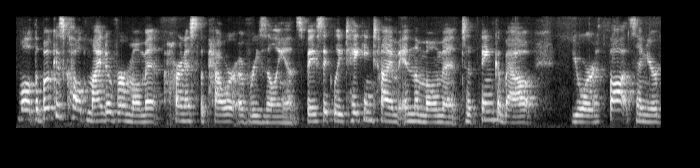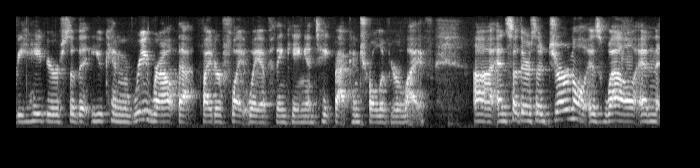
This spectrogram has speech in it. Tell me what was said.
Well, the book is called Mind Over Moment Harness the Power of Resilience. Basically, taking time in the moment to think about your thoughts and your behavior so that you can reroute that fight or flight way of thinking and take back control of your life. Uh, and so there's a journal as well. And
